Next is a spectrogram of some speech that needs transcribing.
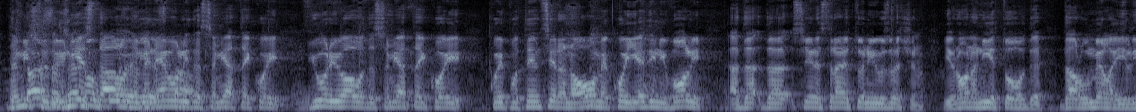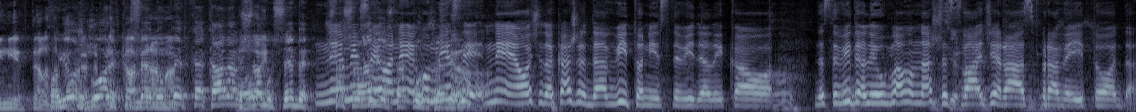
da šta misle da joj nije stalo, da me ne voli, da sam ja taj koji juri ovo, da sam ja taj koji koji potencira na ovome, koji jedini voli, a da, da s njene strane to nije uzvraćeno. Jer ona nije to ovdje da li umela ili nije htjela Pa da još pokaže gore, pred ti sad kamerama. opet ka kanališ Ovaj, samog sebe. Ne misli, s nego misli, ne, hoće da kaže da vi to niste vidjeli, kao da ste vidjeli uglavnom naše svađe, rasprave i to da.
